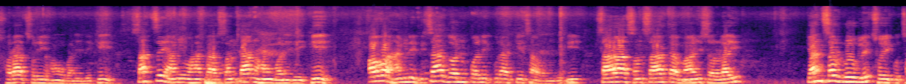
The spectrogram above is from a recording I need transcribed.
छोराछोरी हौँ भनेदेखि साँच्चै हामी उहाँका सन्तान हौँ भनेदेखि अब हामीले विचार गर्नुपर्ने कुरा के छ भनेदेखि सारा संसारका मानिसहरूलाई क्यान्सर रोगले छोएको छ।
